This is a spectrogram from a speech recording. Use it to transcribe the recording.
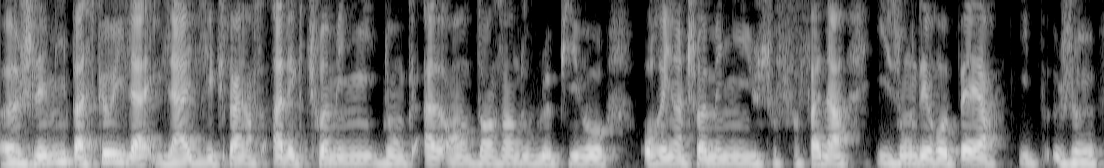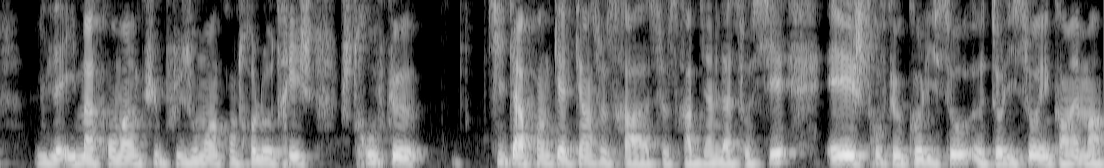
euh, je l'ai mis parce qu'il a, il a de l'expérience avec Chouameni, donc dans un double pivot, Aurélien Chouameni, Youssouf Fofana, ils ont des repères. Il, je, il, m'a convaincu plus ou moins contre l'Autriche. Je trouve que quitte à prendre quelqu'un, ce sera, ce sera bien de l'associer. Et je trouve que Colisso, euh, Tolisso est quand même un,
